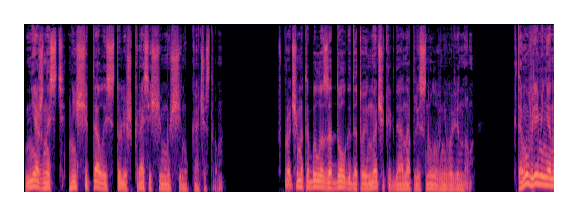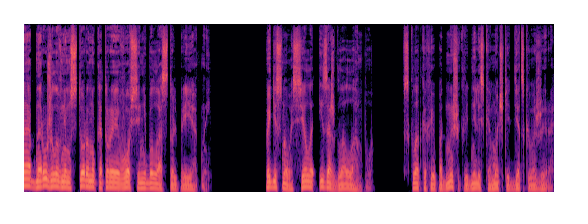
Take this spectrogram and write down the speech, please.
Нежность не считалась столь лишь красящим мужчину качеством. Впрочем, это было задолго до той ночи, когда она плеснула в него вином. К тому времени она обнаружила в нем сторону, которая вовсе не была столь приятной. Пегги снова села и зажгла лампу. В складках ее подмышек виднелись комочки детского жира.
